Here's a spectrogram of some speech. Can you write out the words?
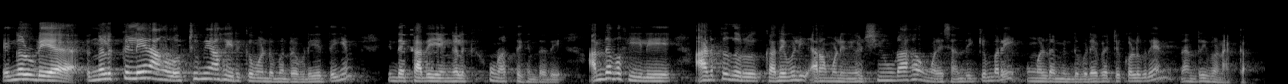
எங்களுடைய எங்களுக்குள்ளே நாங்கள் ஒற்றுமையாக இருக்க வேண்டும் என்ற விடயத்தையும் இந்த கதை எங்களுக்கு உணர்த்துகின்றது. அந்த வகையிலே அடுத்ததொரு கதைவழி அறமொழி நிகழ்ச்சியூடாக உங்களை சந்திக்கும் வரை உங்களிடம் இன்று விடைபெற்றுக் கொள்கிறேன். நன்றி வணக்கம்.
